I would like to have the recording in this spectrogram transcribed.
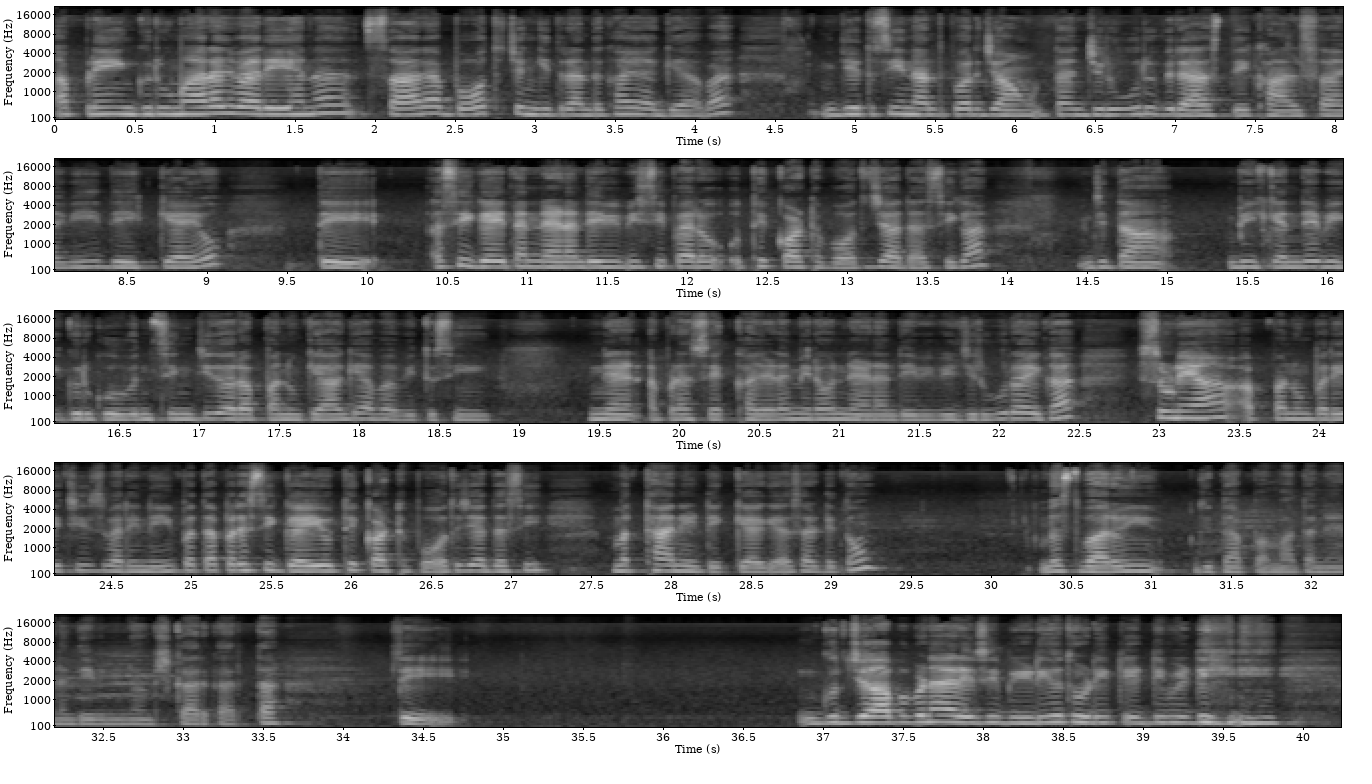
ਆਪਣੇ ਗੁਰੂ ਮਹਾਰਾਜ ਬਾਰੇ ਹਨਾ ਸਾਰਾ ਬਹੁਤ ਚੰਗੀ ਤਰ੍ਹਾਂ ਦਿਖਾਇਆ ਗਿਆ ਵਾ। ਜੇ ਤੁਸੀਂ ਅਨੰਦਪੁਰ ਜਾਓ ਤਾਂ ਜ਼ਰੂਰ ਵਿਰਾਸਤੇ ਖਾਲਸਾ ਵੀ ਦੇਖ ਕੇ ਆਇਓ। ਤੇ ਅਸੀਂ ਗਏ ਤਾਂ ਨੈਣਾ ਦੇਵੀ ਵੀ ਸੀ, ਪਰ ਉੱਥੇ ਇਕੱਠ ਬਹੁਤ ਜ਼ਿਆਦਾ ਸੀਗਾ। ਜਿੱਦਾਂ ਵੀ ਕਹਿੰਦੇ ਵੀ ਗੁਰੂ ਗੋਬਿੰਦ ਸਿੰਘ ਜੀ ਦੁਆਰਾ ਆਪਾਂ ਨੂੰ ਕਿਹਾ ਗਿਆ ਵਾ ਵੀ ਤੁਸੀਂ ਨੈਣ ਆਪਣਾ ਸਿੱਖ ਆ ਜਿਹੜਾ ਮੇਰਾ, ਉਹ ਨੈਣਾ ਦੇਵੀ ਵੀ ਜ਼ਰੂਰ ਹੋਏਗਾ ਸੁਣਿਆ ਆਪਾਂ ਨੂੰ, ਪਰ ਇਹ ਚੀਜ਼ ਬਾਰੇ ਨਹੀਂ ਪਤਾ, ਪਰ ਅਸੀਂ ਗਏ, ਉੱਥੇ ਇਕੱਠ ਬਹੁਤ ਜ਼ਿਆਦਾ ਸੀ। ਮੱਥਾ ਨਹੀਂ ਟੇਕਿਆ ਗਿਆ ਸਾਡੇ ਤੋਂ। ਬਸ ਬਾਹਰੋਂ ਹੀ ਜਿੱਦਾਂ ਆਪਾਂ ਮਾਤਾ ਨੈਣਾ ਦੇਵੀ ਨੂੰ ਨਮਸਕਾਰ ਕਰਤਾ ਤੇ ਗੁਰਜਾਪ ਬਣਾ ਰਹੀ ਸੀ ਵੀਡੀਓ ਥੋੜੀ ਟੇਢੀ ਮੇਢੀ,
